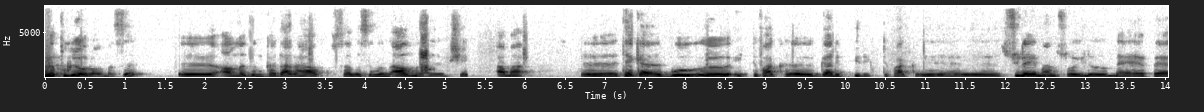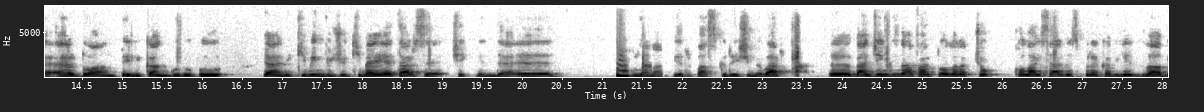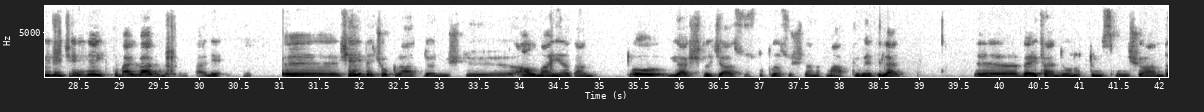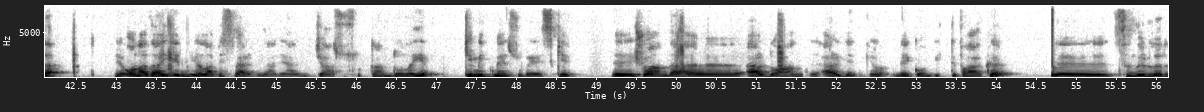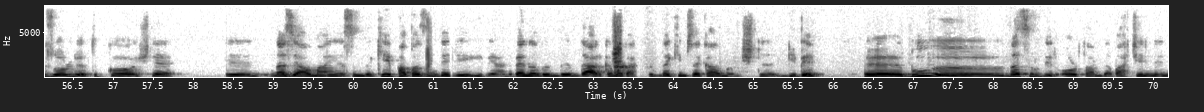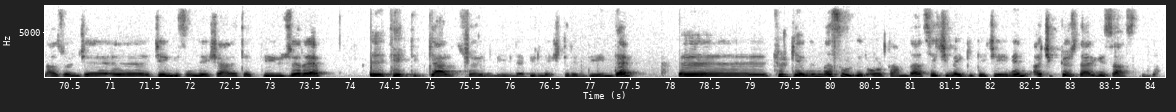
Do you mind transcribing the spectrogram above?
yapılıyor olması e, anladığım kadar hafsalasının almadığı bir şey. Ama e, tekrar bu e, ittifak e, garip bir ittifak. E, Süleyman Soylu, MHP, Erdoğan, Pelikan grubu yani kimin gücü kime yeterse şeklinde e, uygulanan bir baskı rejimi var. E, ben Cengiz'den farklı olarak çok kolay serbest bırakabileceğine ihtimal vermiyorum. Yani e, şey de çok rahat dönmüştü Almanya'dan o yaşlı casuslukla suçlanıp mahkum edilen e, beyefendi unuttum ismini şu anda. E, ona da 20 yıl hapis verdiler yani casusluktan dolayı. Ki MİT mensubu eski. E, şu anda e, Erdoğan Ergenekon ittifakı sınırları zorluyor. Tıpkı o işte Nazi Almanya'sındaki papazın dediği gibi yani ben alındığımda arkama baktığımda kimse kalmamıştı gibi. E, bu e, nasıl bir ortamda Bahçeli'nin az önce e, Cengiz'in de işaret ettiği üzere e, tehditkar söylemiyle birleştirildiğinde e, Türkiye'nin nasıl bir ortamda seçime gideceğinin açık göstergesi aslında.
